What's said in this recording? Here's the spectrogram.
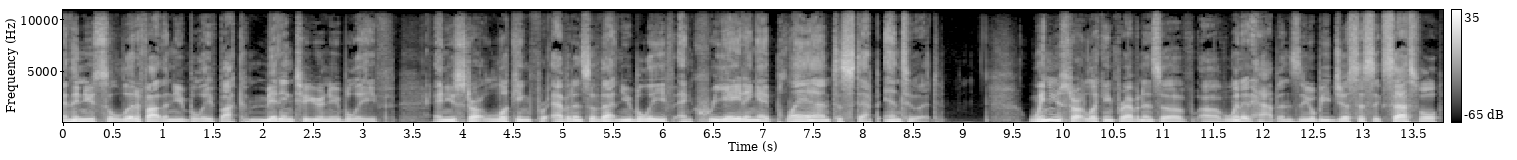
And then you solidify the new belief by committing to your new belief and you start looking for evidence of that new belief and creating a plan to step into it. When you start looking for evidence of, of when it happens, you'll be just as successful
